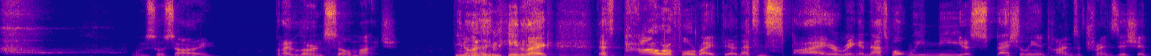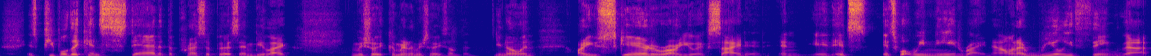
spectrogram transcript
I'm so sorry, but I learned so much. You know what I mm-hmm. mean? Like that's powerful right there. That's inspiring. And that's what we need, especially in times of transition, is people that can stand at the precipice and be like, let me show you, come here, let me show you something. You know, and are you scared or are you excited? And it, it's it's what we need right now. And I really think that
